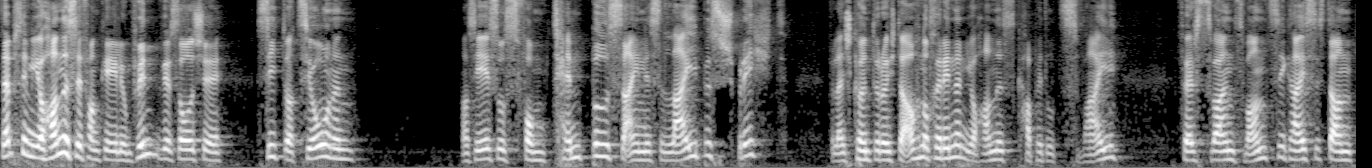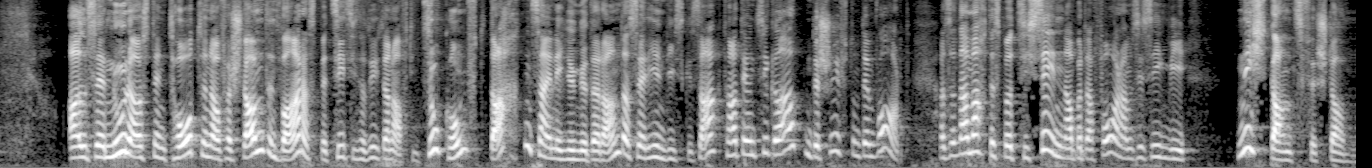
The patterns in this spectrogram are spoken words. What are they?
Selbst im Johannesevangelium finden wir solche Situationen, als Jesus vom Tempel seines Leibes spricht. Vielleicht könnt ihr euch da auch noch erinnern, Johannes Kapitel 2, Vers 22 heißt es dann, als er nun aus den Toten auferstanden war, das bezieht sich natürlich dann auf die Zukunft, dachten seine Jünger daran, dass er ihnen dies gesagt hatte und sie glaubten der Schrift und dem Wort. Also da macht es plötzlich Sinn, aber davor haben sie es irgendwie nicht ganz verstanden.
